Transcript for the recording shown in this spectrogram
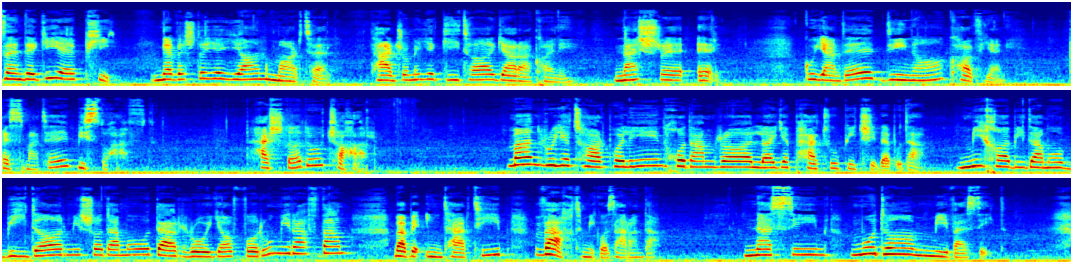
زندگی پی نوشته یان مارتل. ترجمه گیتا گرکانی نشر ال گوینده دینا کاویانی. قسمت 27 84 من روی تارپولین خودم را لای پتو پیچیده بودم. میخوابیدم و بیدار می‌شدم و در رویا فرو می‌رفتم و به این ترتیب وقت میگذراندم. نسیم مدام میوزید.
